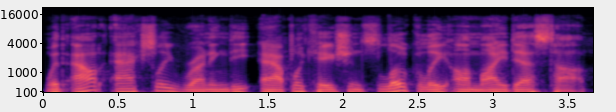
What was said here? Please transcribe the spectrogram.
without actually running the applications locally on my desktop.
